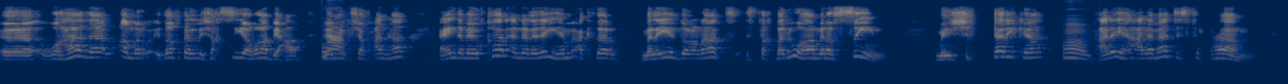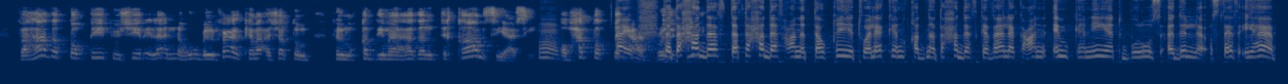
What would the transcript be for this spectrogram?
آه، وهذا الأمر إضافة لشخصية رابعة لم نعم. يكشف عنها عندما يقال أن لديهم أكثر ملايين الدولارات استقبلوها من الصين من شركة عليها علامات استفهام. فهذا التوقيت يشير إلى أنه بالفعل كما أشرتم في المقدمة هذا انتقام سياسي أو حتى اضطهاد طيب. تتحدث تتحدث عن التوقيت ولكن قد نتحدث كذلك عن إمكانية بروز أدلة. أستاذ إيهاب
